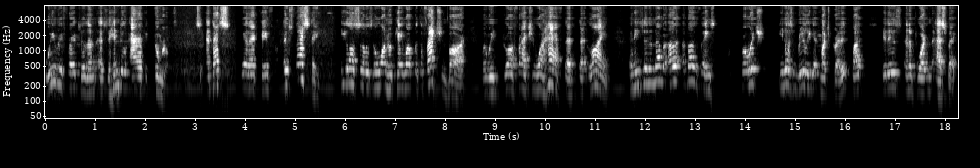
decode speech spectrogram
we refer to them as the Hindu-Arabic numerals. And that's where that came from. It's fascinating. He also is the one who came up with the fraction bar when we draw a fraction one half, that, that line. And he's in a number of other things for which he doesn't really get much credit, but it is an important aspect.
